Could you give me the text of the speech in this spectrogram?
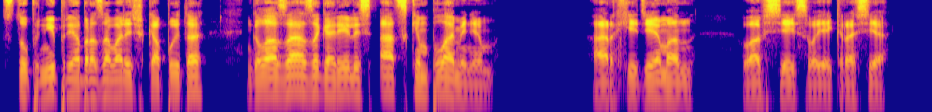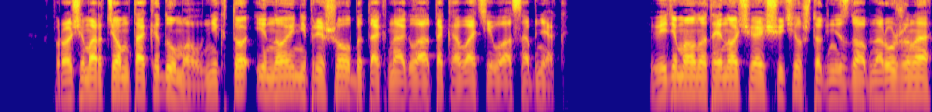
ступни преобразовались в копыта, глаза загорелись адским пламенем. Архидемон во всей своей красе. Впрочем, Артем так и думал, никто иной не пришел бы так нагло атаковать его особняк. Видимо, он этой ночью ощутил, что гнездо обнаружено,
